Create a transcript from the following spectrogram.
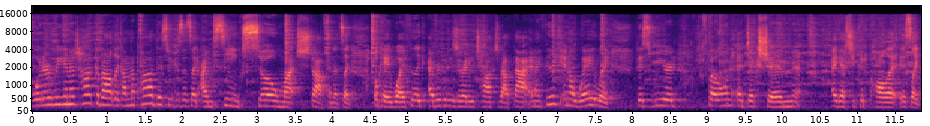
what are we gonna talk about like on the pod this because it's like i'm seeing so much stuff and it's like okay well i feel like everybody's already talked about that and i feel like in a way like this weird phone addiction i guess you could call it is like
